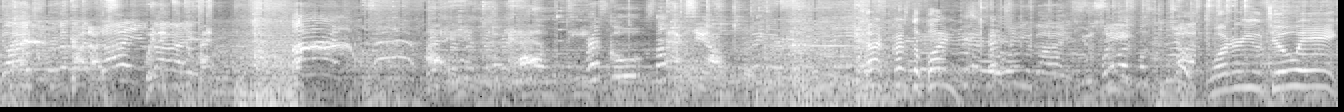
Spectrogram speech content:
Guys, we're gonna die, We need to guys. defend. I have the gold axiom. Dad, press the button. Attention, you guys. You What am I see? What are you doing?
